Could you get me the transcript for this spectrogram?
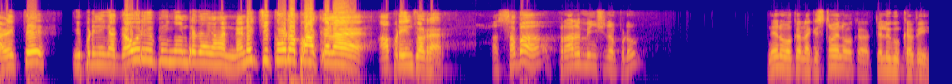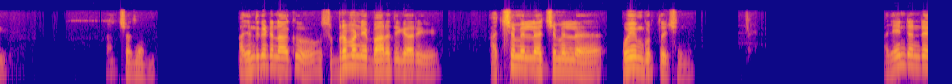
அழைத்து இப்படி நீங்க கௌரவிப்பீங்கன்றத நான் நினைச்சு கூட பார்க்கல அப்படின்னு சொல்றார் ఆ సభ ప్రారంభించినప్పుడు నేను ఒక నాకు ఇష్టమైన ఒక తెలుగు కవి చదివాను అది ఎందుకంటే నాకు సుబ్రహ్మణ్య భారతి గారి అచ్చమెల్లె అచ్చమెల్లె పోయం గుర్తొచ్చింది అదేంటంటే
